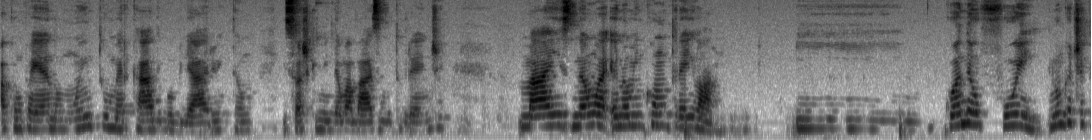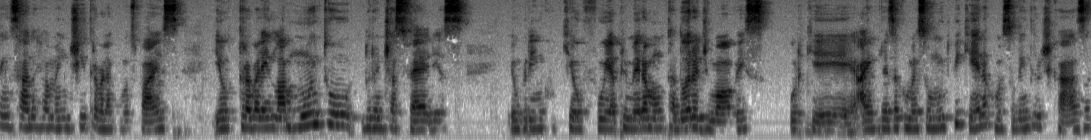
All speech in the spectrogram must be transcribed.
acompanhando muito o mercado imobiliário, então isso acho que me deu uma base muito grande. Mas não, é, eu não me encontrei lá. E quando eu fui, nunca tinha pensado realmente em trabalhar com meus pais. Eu trabalhei lá muito durante as férias. Eu brinco que eu fui a primeira montadora de móveis, porque a empresa começou muito pequena, começou dentro de casa,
